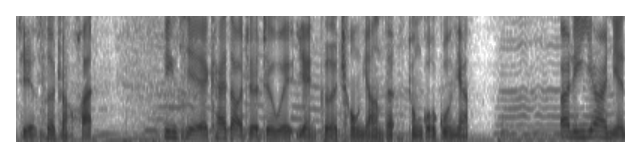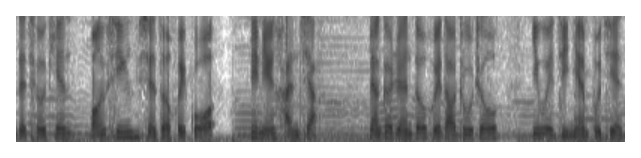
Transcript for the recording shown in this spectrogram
角色转换，并且开导着这位远隔重洋的中国姑娘。二零一二年的秋天，王鑫选择回国。那年寒假，两个人都回到株洲。因为几年不见，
